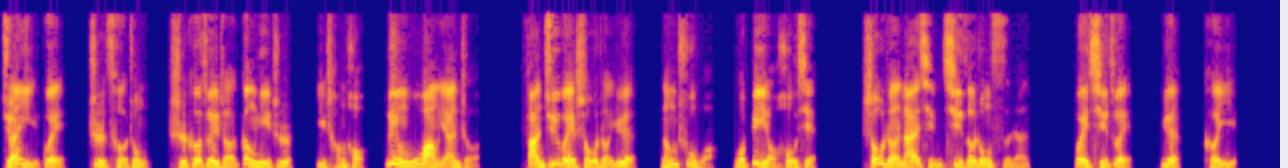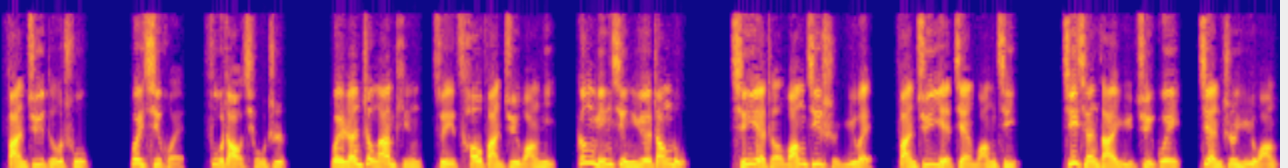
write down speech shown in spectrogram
卷以贵至侧中，使科罪者更逆之，以成后，令无妄言者。范雎谓守者曰：“能出我，我必有后谢。”守者乃请弃则中死人，为其罪，曰可以。范雎得出，为其悔，复召求之。为人郑安平遂操范雎王逆，更名姓曰张禄。秦业者王姬使于魏，范雎夜见王姬，姬前载与俱归，见之于王，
